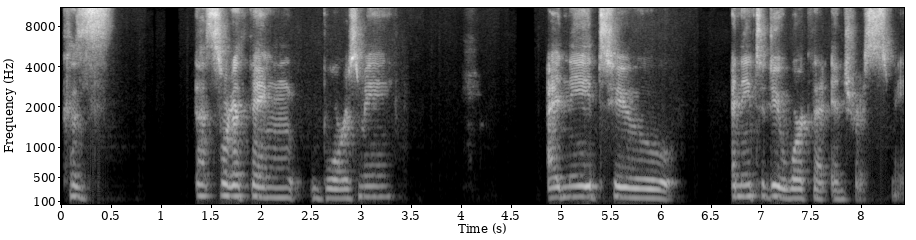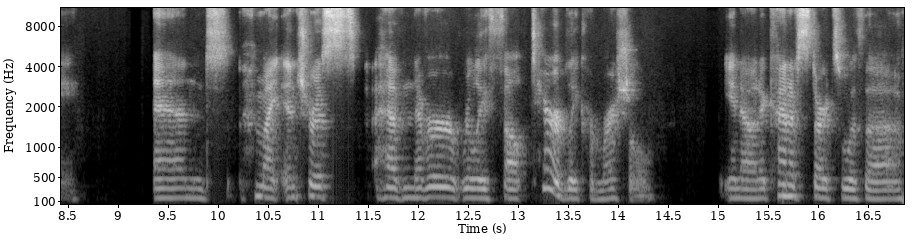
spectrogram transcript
because that sort of thing bores me. I need to I need to do work that interests me. And my interests have never really felt terribly commercial, you know, and it kind of starts with uh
